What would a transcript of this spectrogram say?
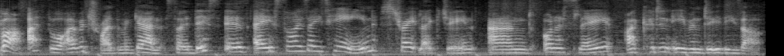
but I thought I would try them again. So this is a size 18 straight leg jean and honestly, I couldn't even do these up.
